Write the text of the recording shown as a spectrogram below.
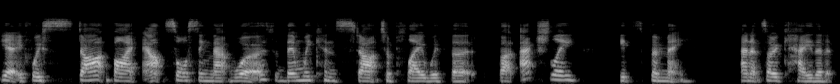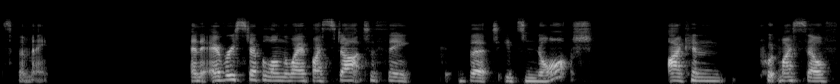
yeah, if we start by outsourcing that worth, then we can start to play with it. but actually, it's for me. And it's okay that it's for me. And every step along the way, if I start to think that it's not, I can put myself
